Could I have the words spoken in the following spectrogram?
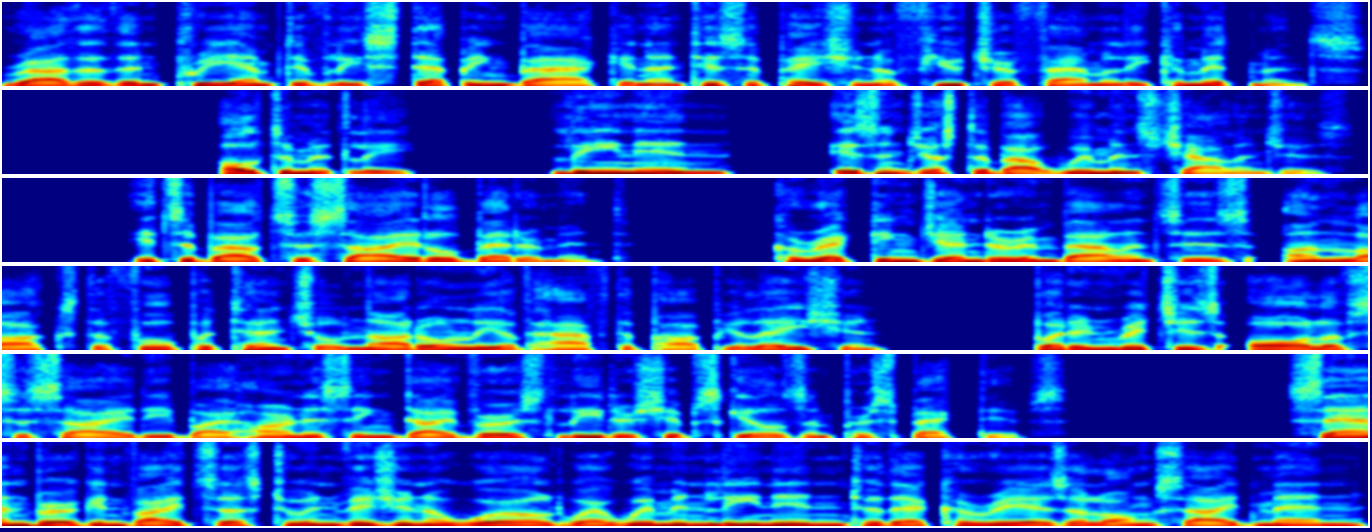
rather than preemptively stepping back in anticipation of future family commitments. Ultimately, Lean In isn't just about women's challenges, it's about societal betterment. Correcting gender imbalances unlocks the full potential not only of half the population, but enriches all of society by harnessing diverse leadership skills and perspectives. Sandberg invites us to envision a world where women lean into their careers alongside men,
